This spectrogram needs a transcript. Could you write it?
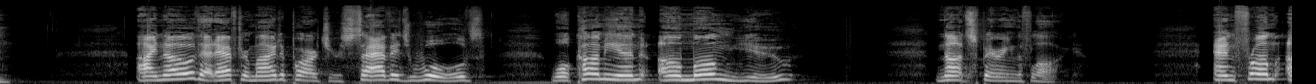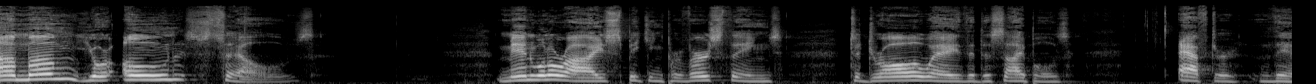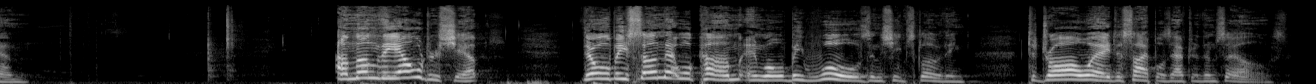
I know that after my departure, savage wolves will come in among you, not sparing the flock and from among your own selves men will arise speaking perverse things to draw away the disciples after them. Among the eldership, there will be some that will come and will be wolves in sheep's clothing to draw away disciples after themselves.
